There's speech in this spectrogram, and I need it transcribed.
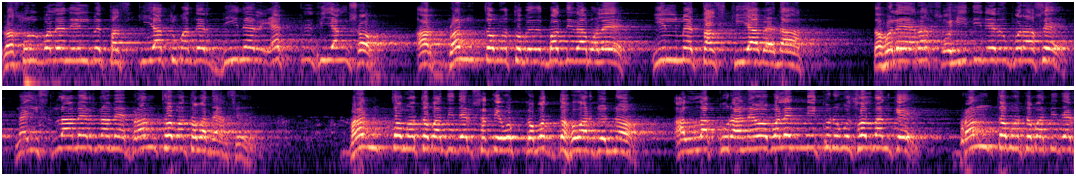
রসুল বলেন, ইলমে তাস্কিয়া তোমাদের দিনের এক তৃতীয়াংশ। আর ভ্রান্ত মতবাদীরা বলে, ইলমে তাস্কিয়া বেদাত। তাহলে এরা শহীদিনের উপর আছে, না ইসলামের নামে ভ্রান্ত মতবাদে আছে? ভ্রান্ত মতবাদীদের সাথে ঐক্যবদ্ধ হওয়ার জন্য আল্লাহ কোরআনেও বলেননি কোনো মুসলমানকে। ভ্রান্ত মতবাদীদের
